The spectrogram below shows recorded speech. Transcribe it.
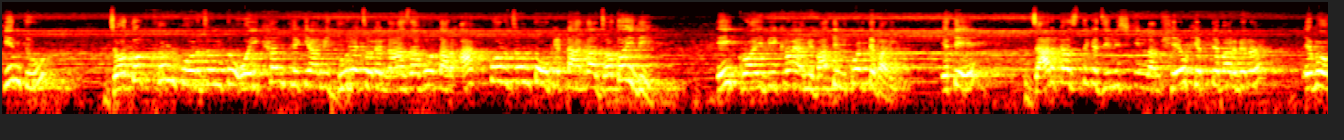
কিন্তু যতক্ষণ পর্যন্ত ওইখান থেকে আমি দূরে চলে না যাব, তার আগ পর্যন্ত ওকে টাকা যতই দিই, এই ক্রয় বিক্রয় আমি বাতিল করতে পারি। এতে যার কাছ থেকে জিনিস কিনলাম, সেও খেপতে পারবে না এবং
